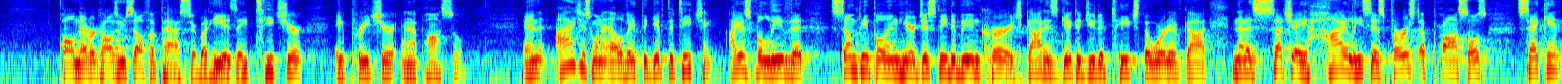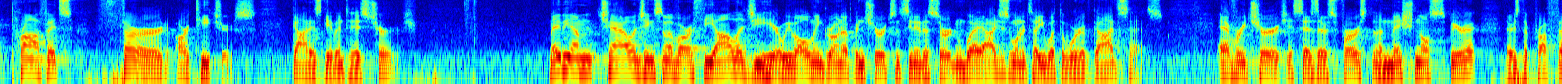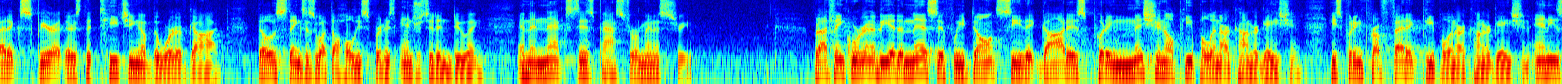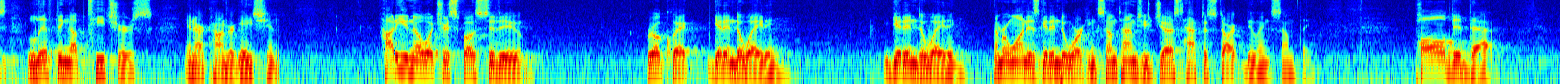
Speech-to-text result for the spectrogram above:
Paul never calls himself a pastor, but he is a teacher, a preacher, and an apostle. And I just want to elevate the gift of teaching. I just believe that some people in here just need to be encouraged. God has gifted you to teach the Word of God. And that is such a highly, he says, first apostles, second prophets, third are teachers God has given to His church. Maybe I'm challenging some of our theology here. We've only grown up in church and seen it a certain way. I just want to tell you what the Word of God says every church. It says there's first the missional spirit, there's the prophetic spirit, there's the teaching of the Word of God. Those things is what the Holy Spirit is interested in doing. And then next is pastoral ministry. But I think we're going to be at a miss if we don't see that God is putting missional people in our congregation. He's putting prophetic people in our congregation, and He's lifting up teachers in our congregation. How do you know what you're supposed to do? Real quick, get into waiting. Get into waiting. Number one is get into working. Sometimes you just have to start doing something. Paul did that.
